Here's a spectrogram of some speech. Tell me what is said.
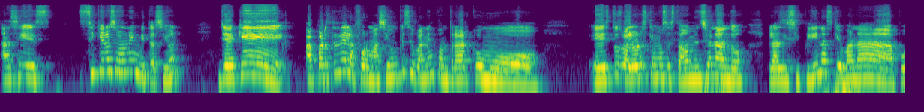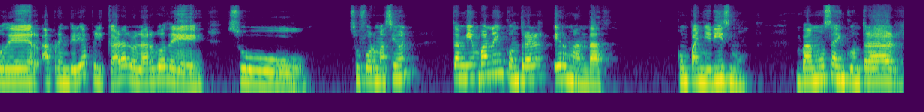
Así es sí quiero hacer una invitación, ya que aparte de la formación que se van a encontrar como estos valores que hemos estado mencionando, las disciplinas que van a poder aprender y aplicar a lo largo de su, su formación, también van a encontrar hermandad, compañerismo. Vamos a encontrar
